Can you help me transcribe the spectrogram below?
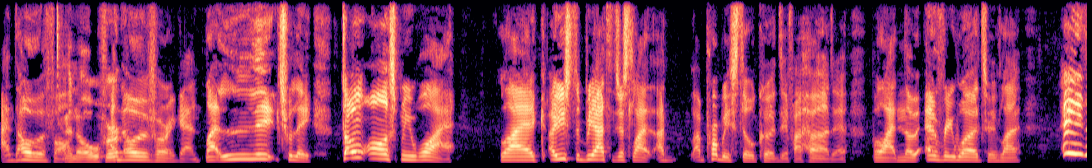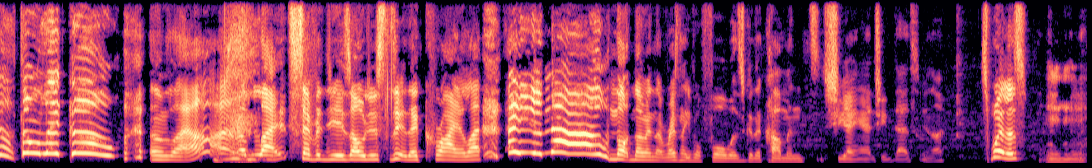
and over And over. and over again. Like literally. Don't ask me why. Like I used to be able to just like I, I probably still could if I heard it, but like know every word to it. Like, Ada, don't let go. I'm like, ah, I'm like seven years old, just sitting there crying, like, Ada, no, not knowing that Resident Evil Four was gonna come and she ain't actually dead. You know, spoilers. Mhm.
